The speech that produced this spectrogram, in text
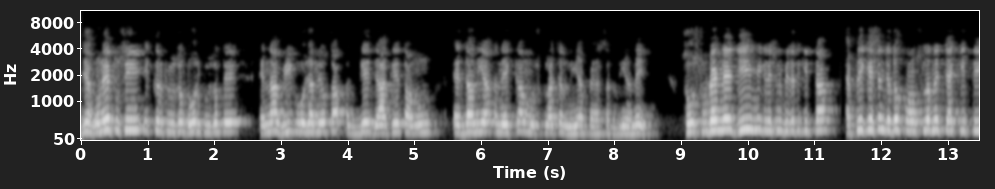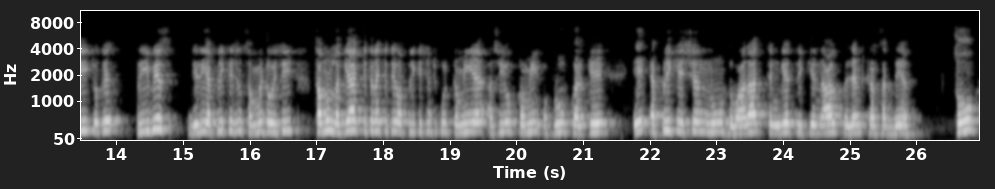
ਜੇ ਹੁਣੇ ਤੁਸੀਂ ਇੱਕ ਰਿਫਿਊਜ਼ਲ ਦੋ ਰਿਫਿਊਜ਼ਲ ਤੇ ਇੰਨਾ ਵੀਕ ਹੋ ਜਾਂਦੇ ਹੋ, ਤਾਂ ਅੱਗੇ ਜਾ ਕੇ ਤੁਹਾਨੂੰ ਇਦਾਂ ਦੀਆਂ ਅਨੇਕਾਂ ਮੁਸ਼ਕਲਾਂ ਝੱਲਣੀਆਂ ਪੈ ਸਕਦੀਆਂ ਨੇ। ਸੋ ਸਟੂਡੈਂਟ ਨੇ ਜੀ ਇਮੀਗ੍ਰੇਸ਼ਨ ਵਿਜ਼ਿਟ ਕੀਤਾ। ਐਪਲੀਕੇਸ਼ਨ ਜਦੋਂ ਕਾਉਂਸਲਰ ਨੇ ਚੈੱਕ ਕੀਤੀ, ਕਿਉਂਕਿ ਪ੍ਰੀਵੀਅਸ ਜਿਹੜੀ ਐਪਲੀਕੇਸ਼ਨ ਸਬਮਿਟ ਹੋਈ ਸੀ, ਸਾਨੂੰ ਲੱਗਿਆ ਕਿਤੇ ਨਾ ਕਿਤੇ ਉਹ ਐਪਲੀਕੇਸ਼ਨ 'ਚ ਕੋਈ ਕਮੀ ਹੈ। ਅਸੀਂ ਉਹ ਕਮੀ ਅਪਰੂਵ ਕਰਕੇ ਇਹ ਐਪਲੀਕੇਸ਼ਨ ਨੂੰ ਦੁਬਾਰਾ ਚੰਗੇ ਤਰੀਕੇ ਨਾਲ ਪ੍ਰੈਜ਼ੈਂਟ ਕਰ ਸਕਦੇ ਹਾਂ। ਸੋ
